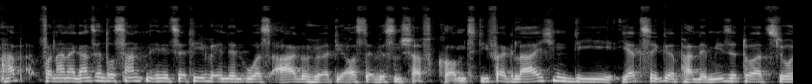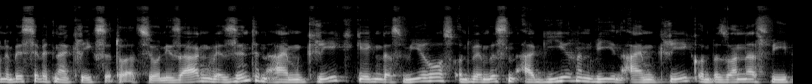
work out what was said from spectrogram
habe von einer ganz interessanten Initiative in den USA gehört, die aus der Wissenschaft kommt. Die vergleichen die jetzige Pandemiesituation ein bisschen mit einer Kriegssituation. Die sagen, wir sind in einem Krieg gegen das Virus und wir müssen agieren wie in einem Krieg und besonders wie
